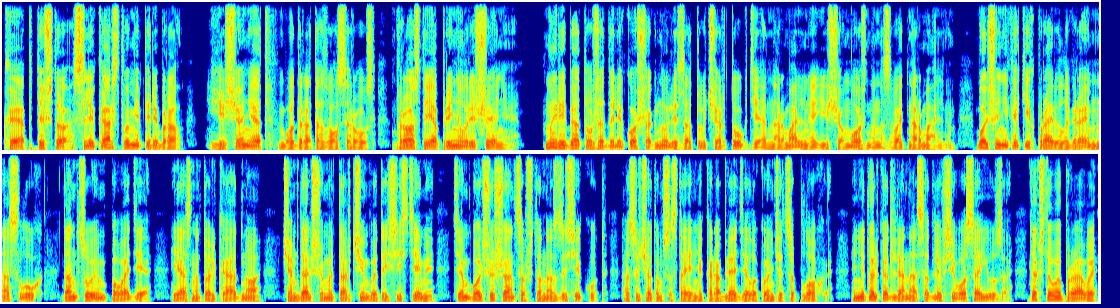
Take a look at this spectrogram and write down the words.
«Кэп, ты что, с лекарствами перебрал?» Еще нет», — бодро отозвался Роуз. «Просто я принял решение. Мы, ребята, уже далеко шагнули за ту черту, где нормальное еще можно называть нормальным. Больше никаких правил, играем на слух, танцуем по воде. Ясно только одно — чем дальше мы торчим в этой системе, тем больше шансов, что нас засекут. А с учетом состояния корабля дело кончится плохо. И не только для нас, а для всего Союза. Так что вы правы,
